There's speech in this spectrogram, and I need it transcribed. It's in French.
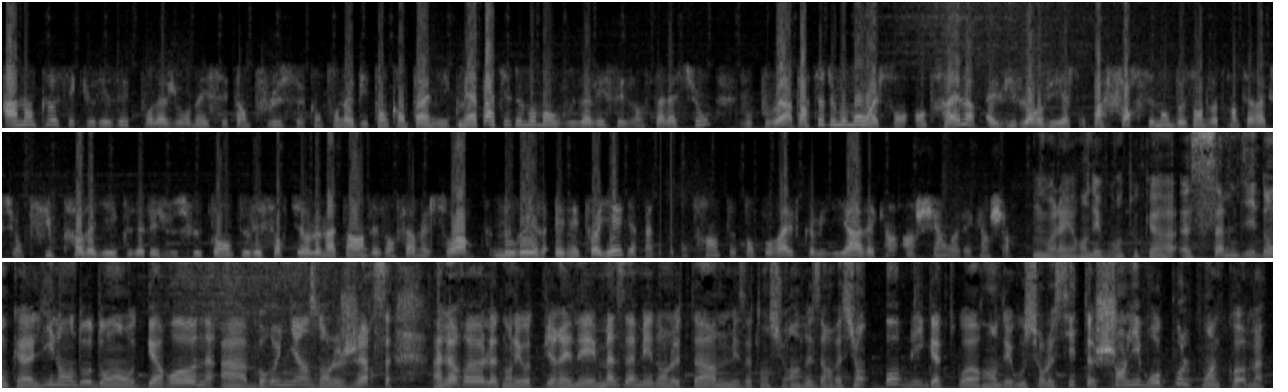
Un enclos sécurisé pour la journée, c'est un plus quand on habite en campagne. Mais à partir du moment où vous avez ces installations, vous pouvez, à partir du moment où elles sont entre elles, elles vivent leur vie, elles n'ont pas forcément besoin de votre interaction. Si vous travaillez et que vous avez juste le temps de les sortir le matin, de les enfermer le soir, nourrir et nettoyer, il n'y a pas de contrainte temporelle comme il y a avec un, chien ou avec un chat. Voilà, et rendez-vous en tout cas samedi donc à lille en en Haute-Garonne, à Brugnens dans le Gers, à L'Heureux dans les Hautes-Pyrénées et Mazamet dans le Tarn. Mais attention, hein, réservation obligatoire. Rendez-vous sur le site champlibrepool.com.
